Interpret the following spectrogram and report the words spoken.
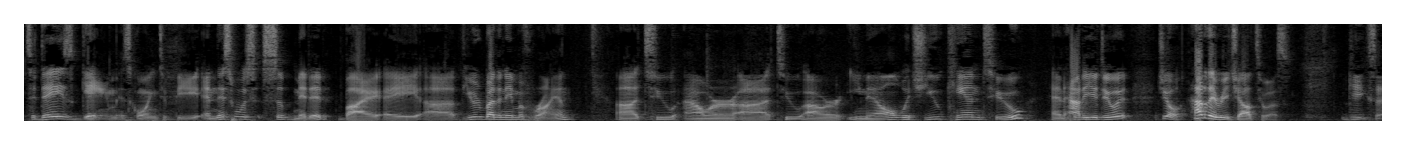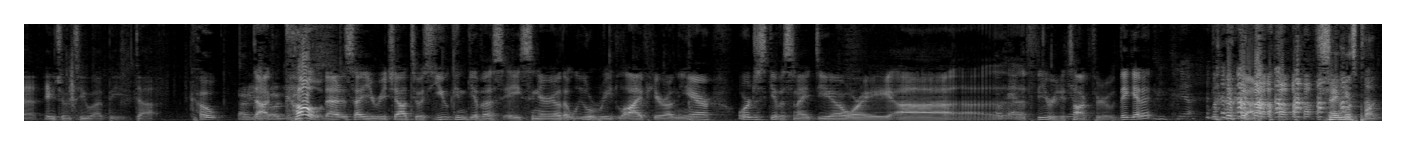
today's game is going to be, and this was submitted by a uh, viewer by the name of Ryan. uh, to our uh, to our email, which you can too. And how do you do it, Joe? How do they reach out to us? Geeks at hotyb dot co. How do you Dot co. That is how you reach out to us. You can give us a scenario that we will read live here on the air, or just give us an idea or a, uh, Okay. a theory to talk through. They get it? Yeah. Got it. Shameless plug.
